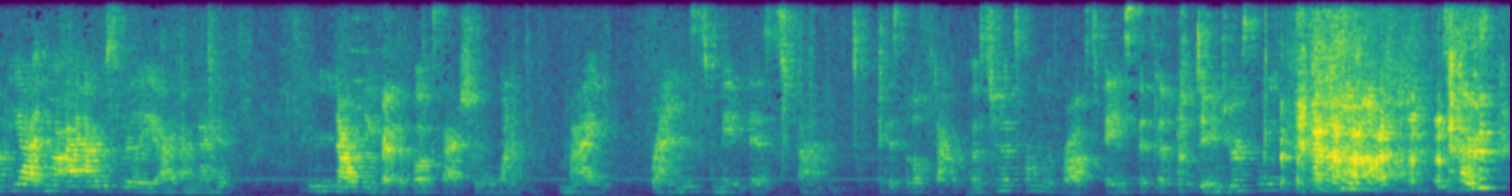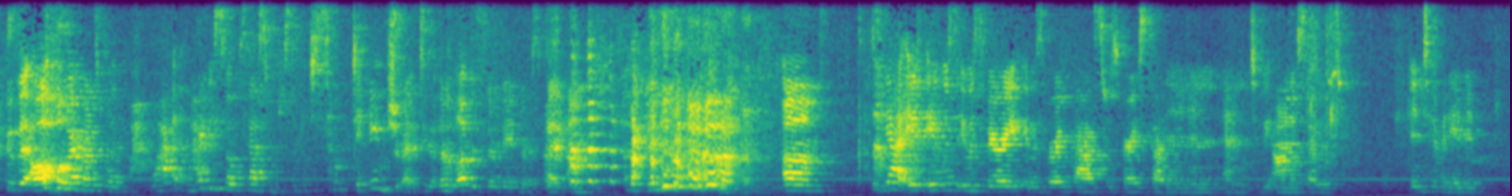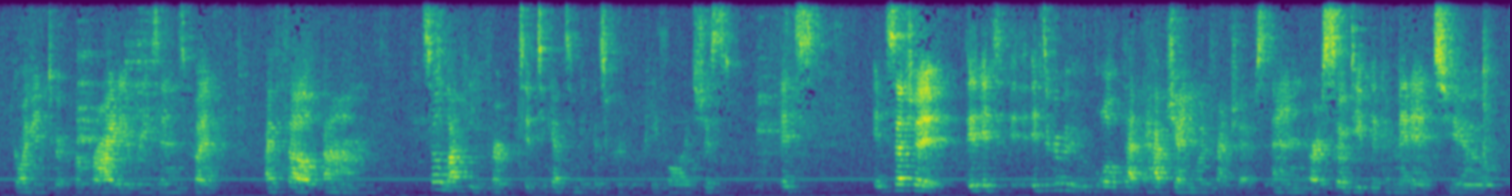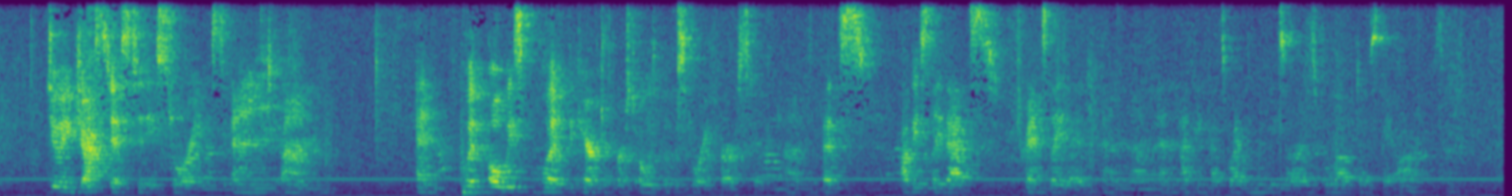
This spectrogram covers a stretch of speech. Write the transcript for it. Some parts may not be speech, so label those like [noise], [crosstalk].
Um, yeah, no, I, I was really, I, I mean, I had not only read the books, actually, one of my friends made this, um, like this little stack of post-it notes for me with Rob's face that said "Live dangerously." [laughs] Because all my friends were like, "Why, why are you so obsessed?" I'm just like, "It's just so dangerous. You know, their love is so dangerous." But um, [laughs] um, yeah, it, it was it was very it was very fast. It was very sudden, and and to be honest, I was intimidated going into it for a variety of reasons. But I felt um, so lucky for to, to get to meet this group of people. It's just it's it's such a it, it's it's a group of people that have genuine friendships and are so deeply committed to doing justice to these stories and um, and put always put the character first, always put the story first, and um, that's obviously that's translated, and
